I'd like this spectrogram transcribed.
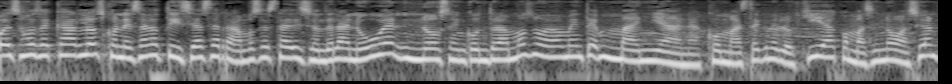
Pues José Carlos, con esa noticia cerramos esta edición de la nube. Nos encontramos nuevamente mañana con más tecnología, con más innovación,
